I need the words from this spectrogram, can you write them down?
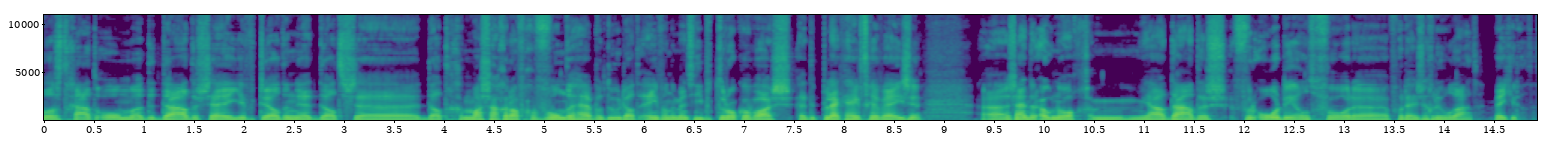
als het gaat om uh, de daders, hè, je vertelde net dat ze dat massagraf gevonden hebben doordat een van de mensen die betrokken was de plek heeft gewezen. zijn er ook nog mm, ja, daders veroordeeld voor, voor deze gruweldaad? Weet je dat?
